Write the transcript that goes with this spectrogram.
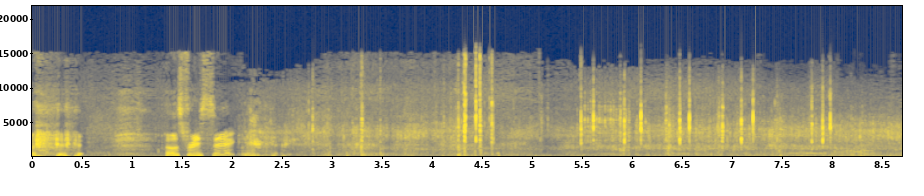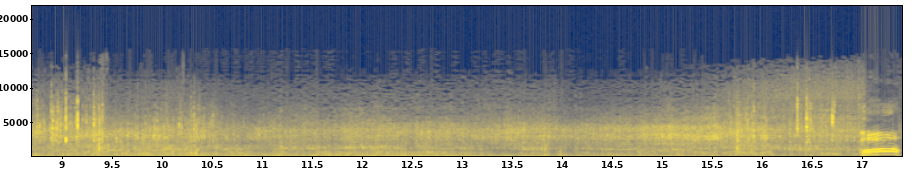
That was pretty sick. はあ。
